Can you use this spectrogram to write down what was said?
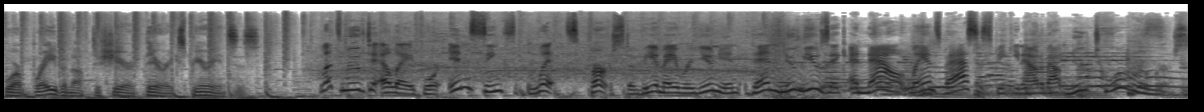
who are brave enough to share their experiences. Let's move to LA for NSYNC's Blitz. First, a VMA reunion, then new music, and now Lance Bass is speaking out about new tour rumors.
